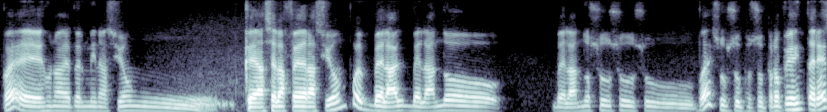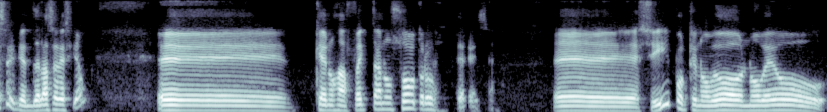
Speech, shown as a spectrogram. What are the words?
pues, es una determinación que hace la federación, pues velar, velando, velando su, su, su, pues, sus propios intereses, que es de la selección. Eh, que nos afecta a nosotros. Eh, sí, porque no veo, no veo,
